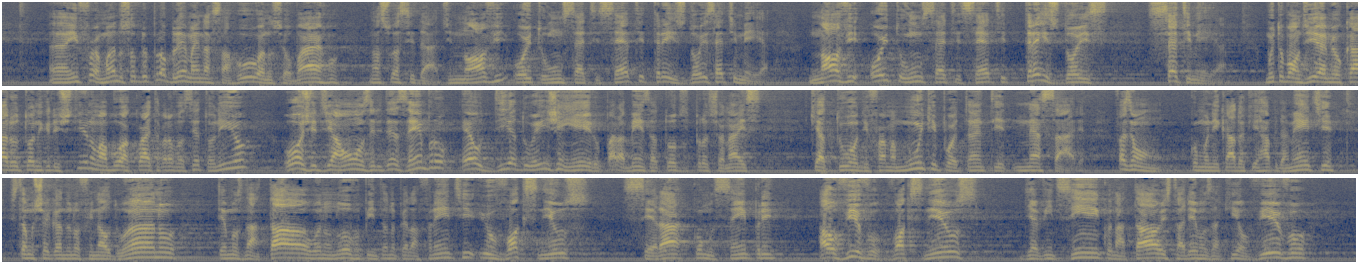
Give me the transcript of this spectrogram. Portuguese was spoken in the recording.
eh, informando sobre o problema aí nessa rua, no seu bairro, na sua cidade. 98177 3276. 98177 3276. Muito bom dia, meu caro Tony Cristino. Uma boa quarta para você, Toninho. Hoje, dia 11 de dezembro, é o dia do engenheiro. Parabéns a todos os profissionais que atuam de forma muito importante nessa área. Fazer um comunicado aqui rapidamente. Estamos chegando no final do ano, temos Natal, Ano Novo pintando pela frente e o Vox News será, como sempre, ao vivo. Vox News, dia 25, Natal, estaremos aqui ao vivo.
